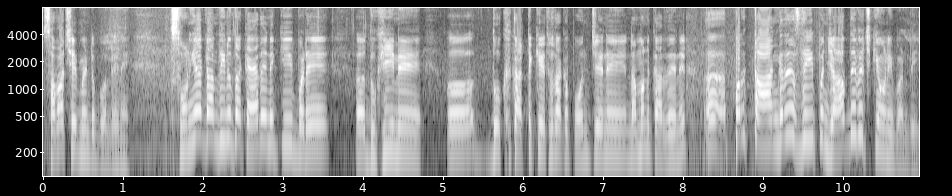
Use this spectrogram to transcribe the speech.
ਸਵਾ 6 ਮਿੰਟ ਬੋਲੇ ਨੇ। ਸੋਨੀਆ ਗਾਂਧੀ ਨੂੰ ਤਾਂ ਕਹਿ ਰਹੇ ਨੇ ਕਿ ਬੜੇ ਦੁਖੀ ਨੇ ਦੁੱਖ ਕੱਟ ਕੇ ਇੱਥੋਂ ਤੱਕ ਪਹੁੰਚੇ ਨੇ, ਨਮਨ ਕਰਦੇ ਨੇ। ਪਰ ਕਾਂਗਰਸ ਦੀ ਪੰਜਾਬ ਦੇ ਵਿੱਚ ਕਿਉਂ ਨਹੀਂ ਬਣਦੀ?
